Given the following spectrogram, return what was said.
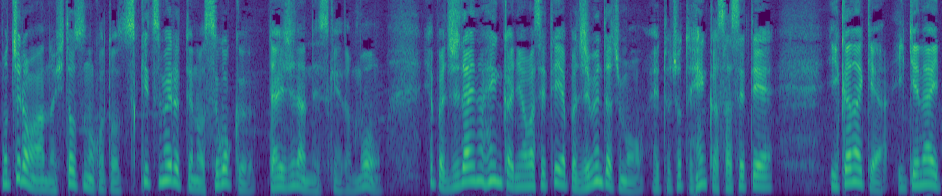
もちろんあの一つのことを突き詰めるっていうのはすごく大事なんですけれども、やっぱ時代の変化に合わせて、やっぱ自分たちも、えっと、ちょっと変化させていかなきゃいけない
